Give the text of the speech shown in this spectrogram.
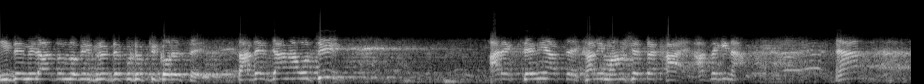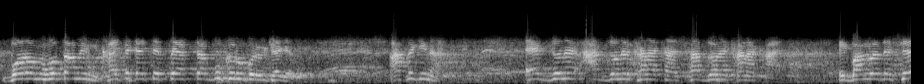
ঈদে মিলাদুল নবীর বিরুদ্ধে কটূক্তি করেছে। তাদের জানা উচিত, আরেক শ্রেণি আছে, খালি মানুষেরটা খায়, আছে কিনা হ্যাঁ? বড় মোহতামিম খাইতে খাইতে পেটটা বুকের উপরে উঠে গেল। আছে কি না? একজনের আটজনের খানা খায়, সাতজনের খানা খায়। এই বাংলাদেশে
